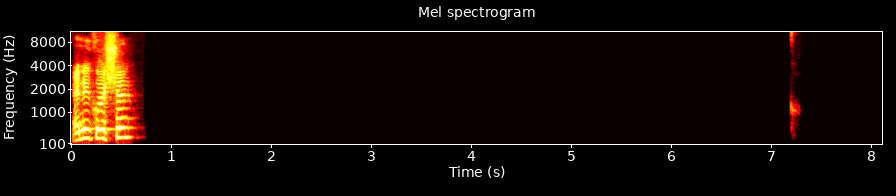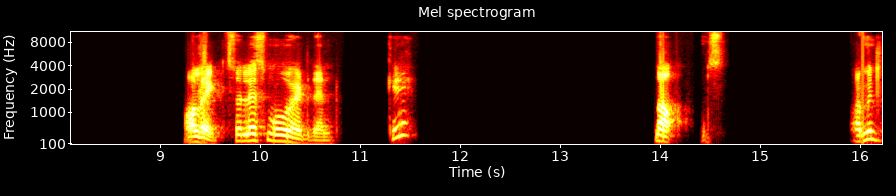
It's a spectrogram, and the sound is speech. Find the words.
Any question? All right, so let's move ahead then. Okay. Now, I mean,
